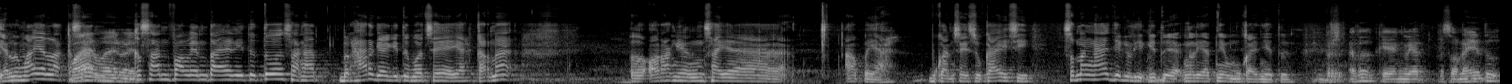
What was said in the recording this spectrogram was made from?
Ya lumayan lah kesan lumayan, lumayan. kesan Valentine itu tuh sangat berharga gitu buat saya ya karena eh, orang yang saya apa ya bukan saya sukai sih senang aja geli gitu ya ngelihatnya mukanya tuh Pers- apa kayak ngelihat personanya tuh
